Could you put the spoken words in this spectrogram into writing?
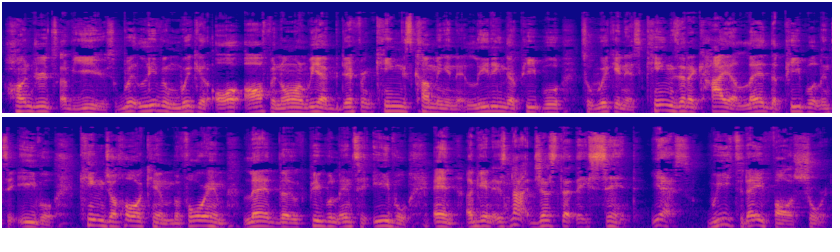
hundreds of years. We're leaving wicked all off and on. We have different kings coming and leading their people to wickedness. King Zedekiah led the people into evil. King Jehoiakim before him led the people into evil. And again, it's not just that they sinned. Yes, we today fall short,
